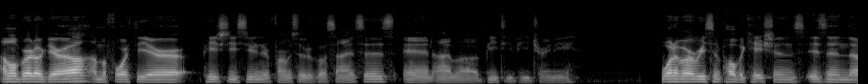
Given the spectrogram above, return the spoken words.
I'm Alberto Guerra. I'm a fourth year PhD student in pharmaceutical sciences and I'm a BTP trainee. One of our recent publications is in the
